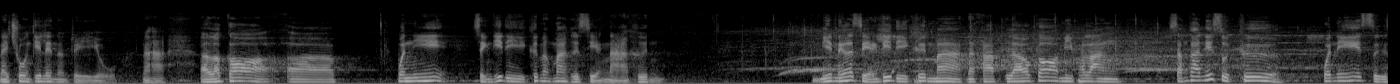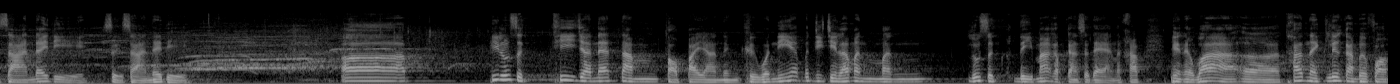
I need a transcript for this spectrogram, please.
ในช่วงที่เล่นดนตรีอยู่นะฮะเอ่อแล้วก็เอ่อวันนี้สิ่งที่ดีขึ้นมากๆ คือเสียงหนาขึ้น มีเนื้อเสียงที่ดีขึ้นมากนะครับ แล้วก็มีพลังสำคัญที่สุดคือ วันนี้สื่อสารได้ดี สื่อสารได้ดีเอ่อพี่รู้สึก ที่จะแนะนำต่อไปอย่างหนึ่งคือวันนี้จริงๆแล้วมันมันรู้สึกดีมากกับการแสดงนะครับ เพียงแต่ว่าเอ่อถ้าในเรื่องการเพอร์ฟอร์ม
